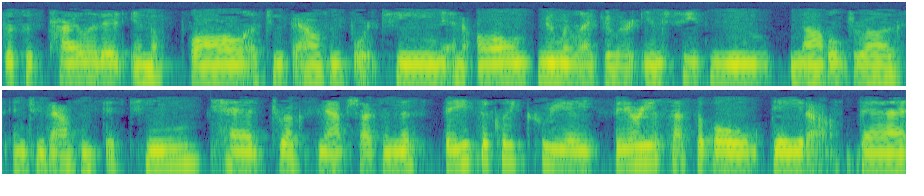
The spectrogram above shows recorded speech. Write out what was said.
this was piloted in the fall of 2014, and all new molecular entities, new novel drugs in 2015 had drug snapshots, and this basically creates very accessible data that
